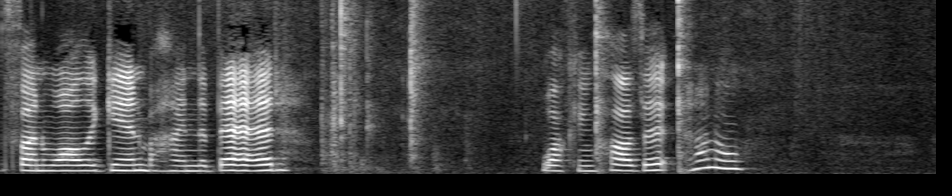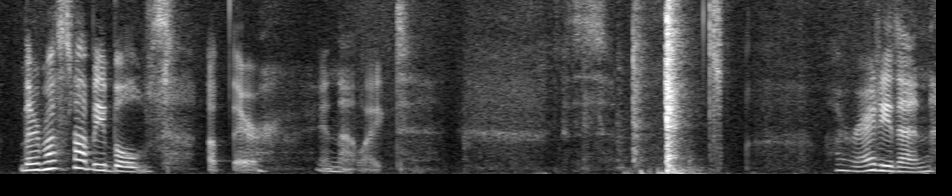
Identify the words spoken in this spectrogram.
fun wall again behind the bed. Walk-in closet. I don't know. There must not be bulbs up there in that light. Alrighty then.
